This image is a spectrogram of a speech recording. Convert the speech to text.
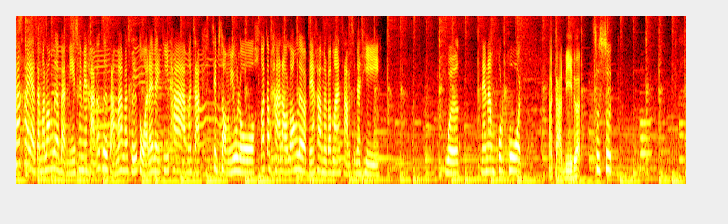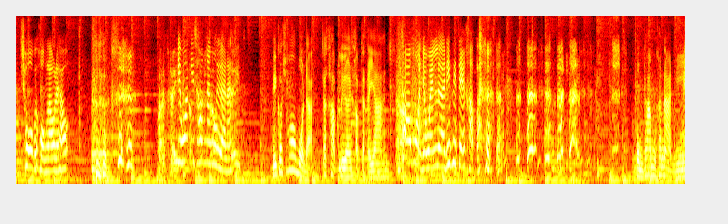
ถ้า just ใครอยากจะมาล่องเรือแบบนี้ใช่ไหมคะ ก็คือสามารถมาซื้อตั๋วได้เลยที่ท่ามันจะ 12 ยูโร ก็จะพาเราล่องเรือแบบนี้ค่ะ มันประมาณ 30 นาที เวิร์กแนะนำโคตรอากาศดีด้วย ๆ สุดๆ โชว์ไปนของเราแล้วกี่ว่ากี่ชอบนั่งเรือนะ นี่ก็ชอบหมดอะ จะขับเรือขับจักรยาน ชอบหม ดยกเว้นเรือที่พี่เจขับอะ ผมทำขนาดนี้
